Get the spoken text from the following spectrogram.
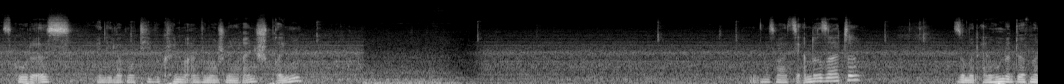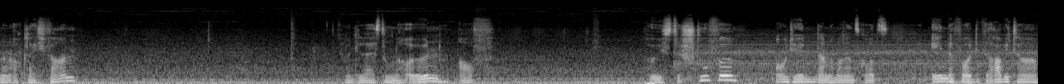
Das Gute ist, in die Lokomotive können wir einfach mal schnell reinspringen. Das war jetzt die andere Seite. So, mit 100 dürfen wir dann auch gleich fahren. Können wir die Leistung noch erhöhen auf höchste Stufe. Und hier hinten dann nochmal ganz kurz in der Ford Gravita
